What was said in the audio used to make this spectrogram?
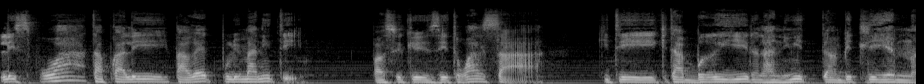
L'espoir t'apra aller paraître pour l'humanité parce que les étoiles ça qui t'a brillé dans la nuit dans Bethléem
